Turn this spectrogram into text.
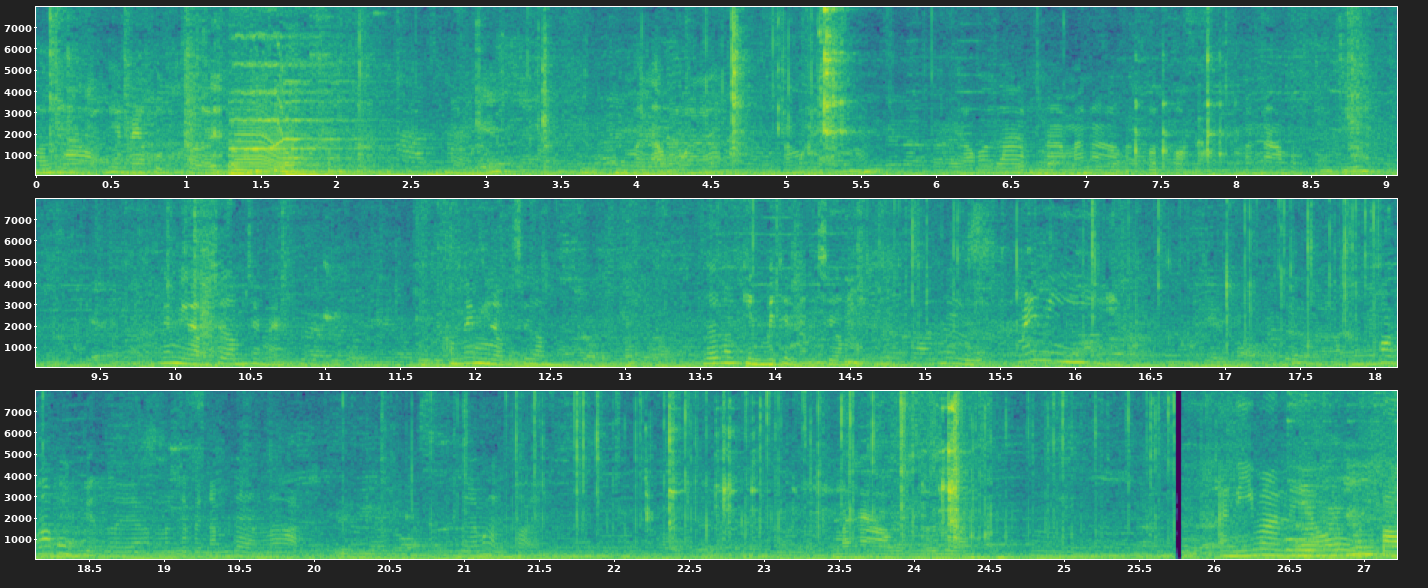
รสชาติที่ไม่คุ้นเคยอืมเหมือนเอาวุ้นเนี่ยน้ำแข็งแล้วก็ราดน้ำมะนาวแบบสดๆอะมะนาวแบบจริงๆ ไม่มีน้ำเชื่อมใช่ไหมเขาไม่มีน้ำเชื่อมนะแล้วต้องกินไม่ถึงน้ำเชื่อม ไม่รู้ ไม่มี นนี้มาแล้วเปา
